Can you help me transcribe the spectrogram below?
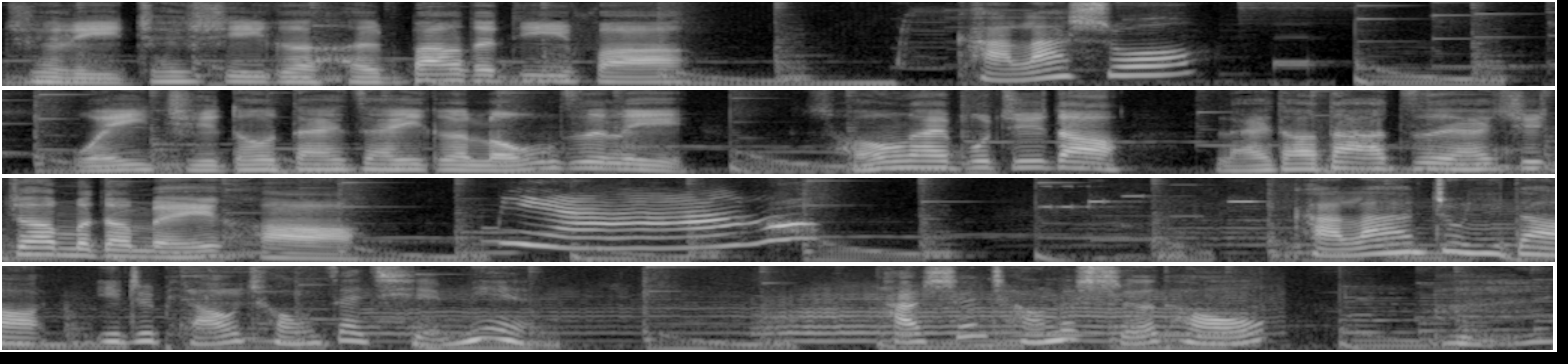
这里真是一个很棒的地方。”卡拉说：“我一直都待在一个笼子里，从来不知道来到大自然是这么的美好。”喵！卡拉注意到一只瓢虫在前面，它伸长了舌头。嗯。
